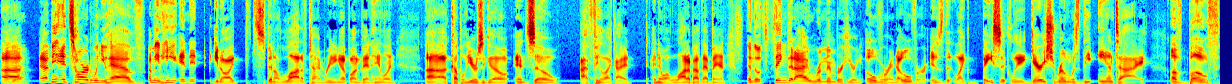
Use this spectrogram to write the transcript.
Uh, I mean, it's hard when you have. I mean, he and it. You know, I spent a lot of time reading up on Van Halen uh, a couple years ago, and so I feel like I I know a lot about that band. And the thing that I remember hearing over and over is that, like, basically, Gary Cherone was the anti of both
